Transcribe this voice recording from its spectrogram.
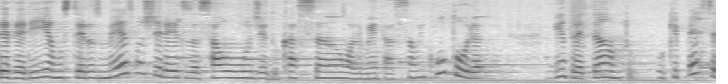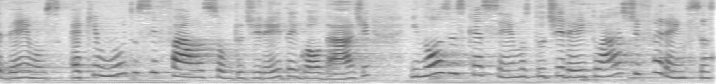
deveríamos ter os mesmos direitos à saúde, educação, alimentação e cultura. Entretanto, o que percebemos é que muito se fala sobre o direito à igualdade e nos esquecemos do direito às diferenças.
